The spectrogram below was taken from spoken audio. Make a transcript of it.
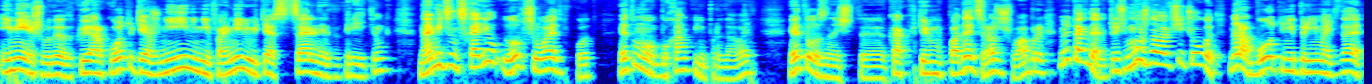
имеешь вот этот QR-код, у тебя же ни имя, ни фамилия, у тебя социальный этот рейтинг. На митинг сходил, его вшивают в код. Этому буханку не продавать. Этого, значит, э, как в тюрьму попадать, сразу швабры. Ну и так далее. То есть можно вообще чего угодно. На работу не принимать. Да.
